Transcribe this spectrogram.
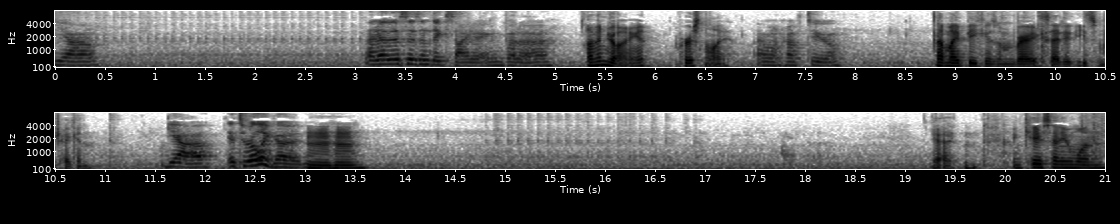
Yeah. I know this isn't exciting, but uh, I'm enjoying it personally. I won't have to. That might be because I'm very excited to eat some chicken. Yeah, it's really good. Mm-hmm. Yeah, in case anyone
